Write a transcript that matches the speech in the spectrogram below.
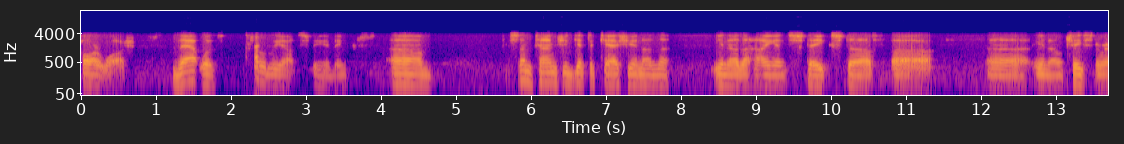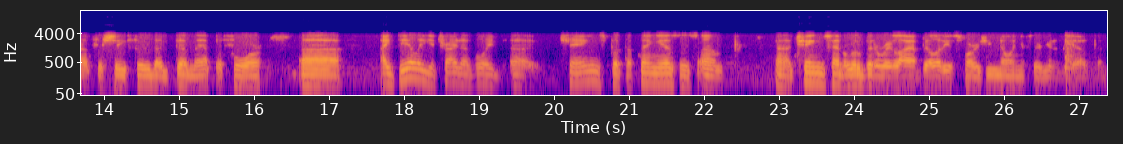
car wash. That was totally outstanding. Um sometimes you get to cash in on the you know, the high end steak stuff, uh, uh, you know, chasing around for seafood. I've done that before. Uh, ideally, you try to avoid uh, chains, but the thing is, is um, uh, chains have a little bit of reliability as far as you knowing if they're going to be open.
